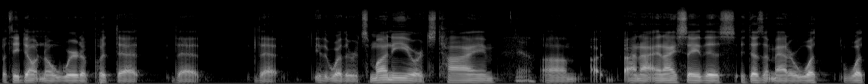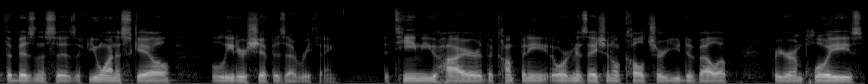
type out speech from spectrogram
but they don't know where to put that that that either whether it's money or it's time. Yeah. Um, and I and I say this, it doesn't matter what what the business is. If you want to scale, leadership is everything. The team you hire, the company, the organizational culture you develop for your employees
